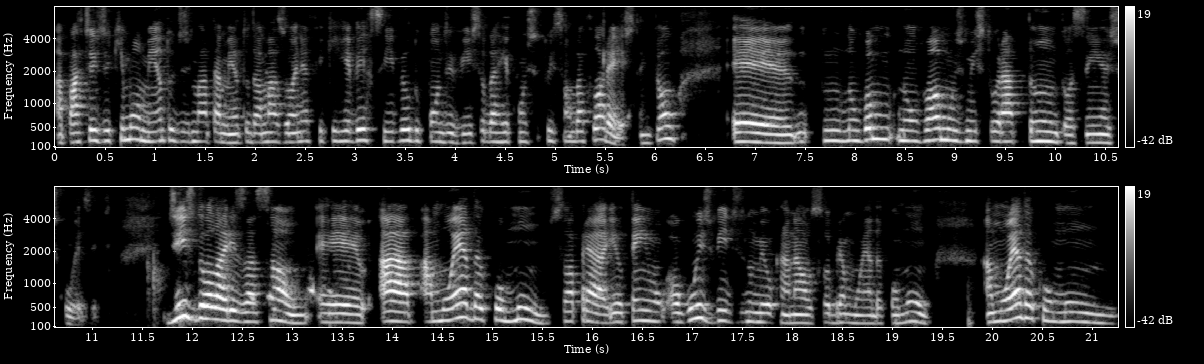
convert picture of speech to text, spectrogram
a partir de que momento o desmatamento da Amazônia fica irreversível do ponto de vista da reconstituição da floresta. Então, é, não, vamos, não vamos misturar tanto assim as coisas. Desdolarização, é, a, a moeda comum, só para. Eu tenho alguns vídeos no meu canal sobre a moeda comum. A moeda comum,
